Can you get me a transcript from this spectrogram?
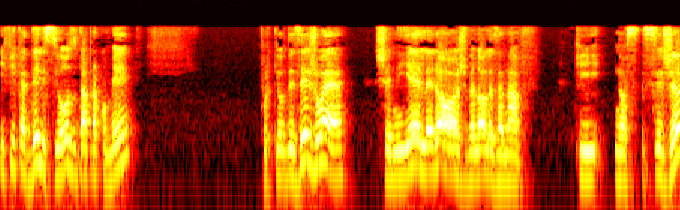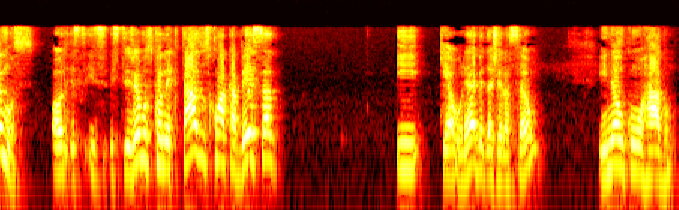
e fica delicioso, dá para comer. Porque o desejo é que nós sejamos estejamos conectados com a cabeça e que é o Rebbe da geração e não com o rabo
